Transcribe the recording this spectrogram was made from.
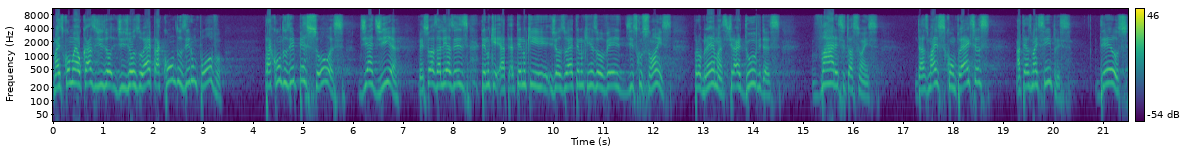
mas como é o caso de Josué, para conduzir um povo, para conduzir pessoas dia a dia. Pessoas ali, às vezes, tendo que, tendo que, Josué tendo que resolver discussões, problemas, tirar dúvidas, várias situações, das mais complexas até as mais simples. Deus,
